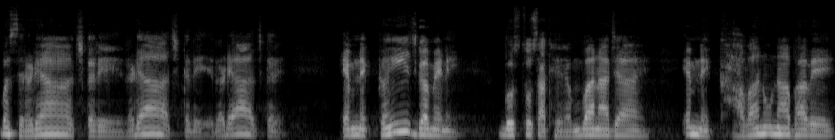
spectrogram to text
બસ રડ્યા જ કરે, રડ્યા જ કરે, રડ્યા જ કરે. એમને કંઈ જ ગમે નહીં. દોસ્તો સાથે રમવા ના જાય, એમને ખાવાનું ના ભાવે.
